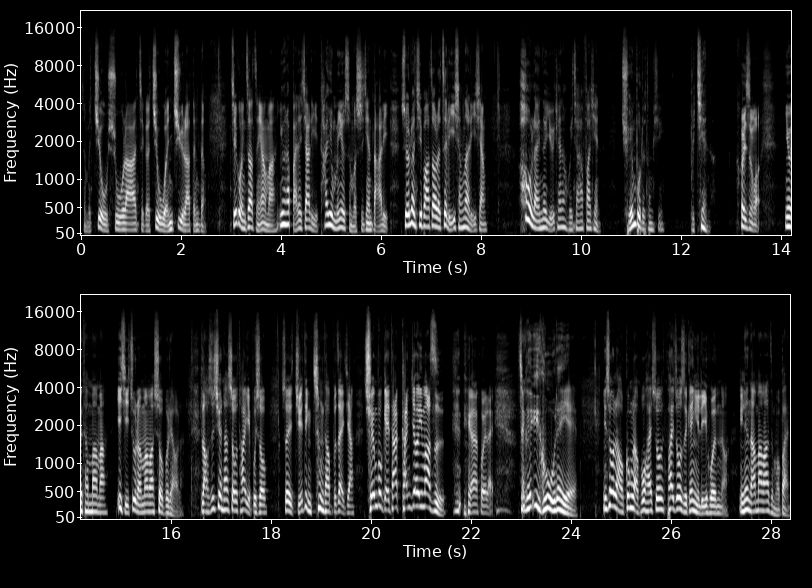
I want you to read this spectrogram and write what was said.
什么旧书啦，这个旧文具啦等等。结果你知道怎样吗？因为他摆在家里，他又没有什么时间打理，所以乱七八糟的这里一箱那里一箱。后来呢，有一天他回家，发现全部的东西不见了。为什么？因为他妈妈一起住的妈妈受不了了，老师劝他收，他也不收，所以决定趁他不在家，全部给他砍掉一麻子。你看回来，整个欲哭无泪耶。你说老公老婆还说拍桌子跟你离婚啊？你能拿妈妈怎么办？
